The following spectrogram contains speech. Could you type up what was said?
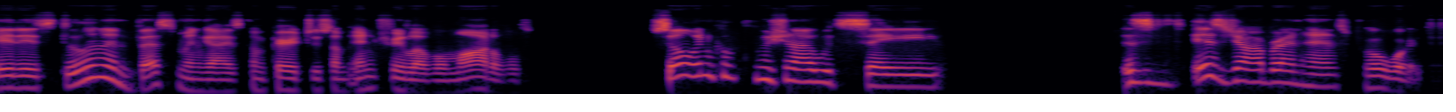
it is still an investment, guys, compared to some entry level models. So, in conclusion, I would say is is Jabra Enhance Pro worth?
